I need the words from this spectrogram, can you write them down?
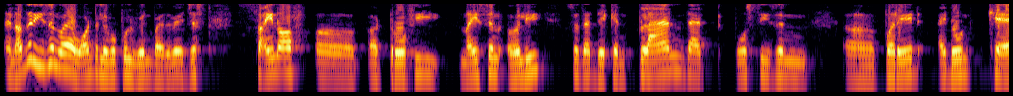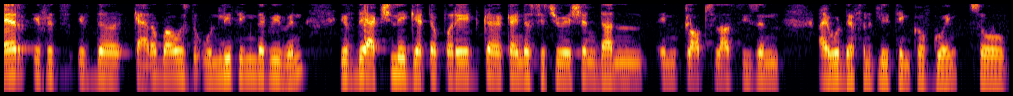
another reason why I want a Liverpool win, by the way, just sign off uh, a trophy nice and early so that they can plan that postseason uh, parade. I don't care if it's if the Carabao is the only thing that we win. If they actually get a parade kind of situation done in Klopp's last season, I would definitely think of going. So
